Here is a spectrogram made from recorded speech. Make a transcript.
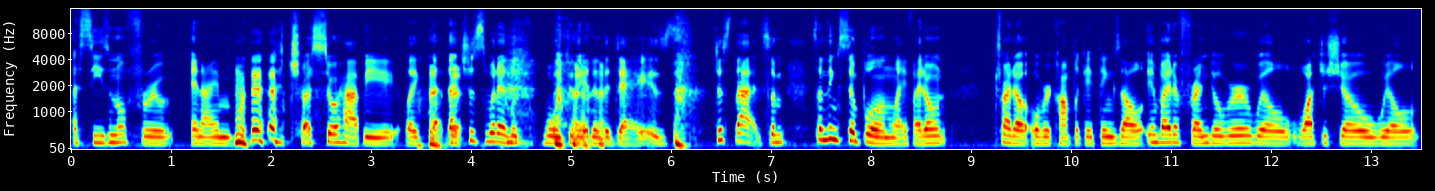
a seasonal fruit, and I'm just so happy. Like that, that's just what I look forward to. At the end of the day is just that some something simple in life. I don't try to overcomplicate things. I'll invite a friend over. We'll watch a show. We'll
